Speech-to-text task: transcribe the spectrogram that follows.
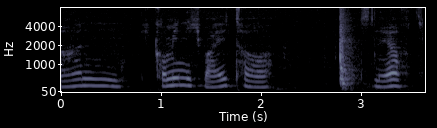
Mann, ich komme hier nicht weiter. Das nervt.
